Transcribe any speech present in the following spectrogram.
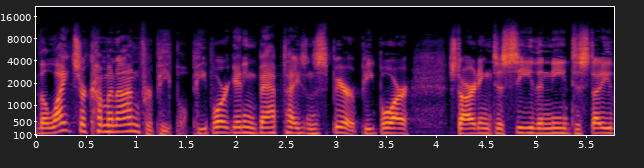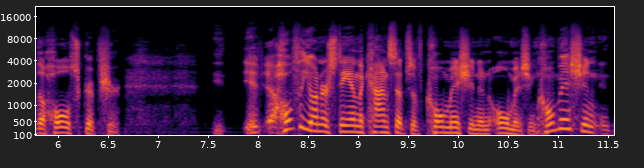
the lights are coming on for people. People are getting baptized in the Spirit. People are starting to see the need to study the whole Scripture. It, hopefully, you understand the concepts of commission and omission. Commission,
